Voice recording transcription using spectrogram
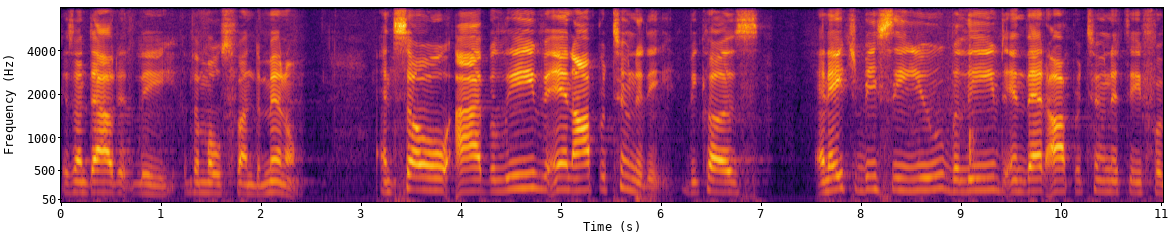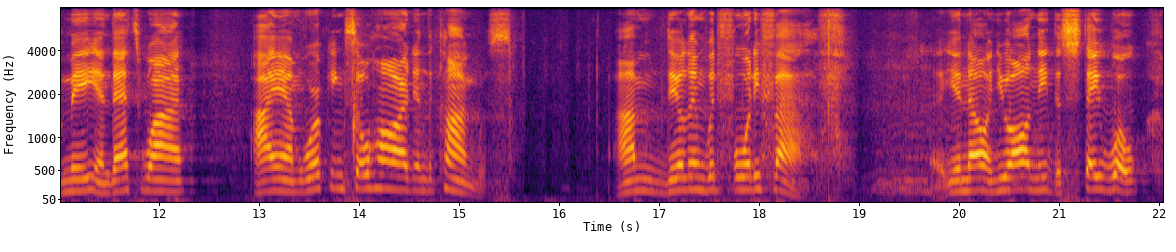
is undoubtedly the most fundamental. And so I believe in opportunity because an HBCU believed in that opportunity for me and that's why I am working so hard in the Congress. I'm dealing with 45. You know, and you all need to stay woke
